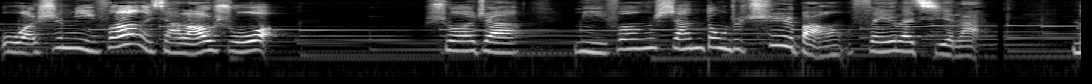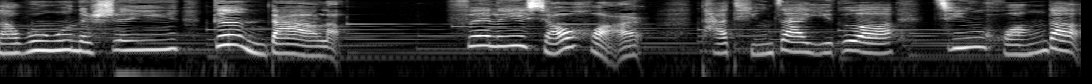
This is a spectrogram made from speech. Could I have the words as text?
我是蜜蜂。”小老鼠说着，蜜蜂扇动着翅膀飞了起来。那嗡嗡的声音更大了。飞了一小会儿，它停在一个金黄的、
